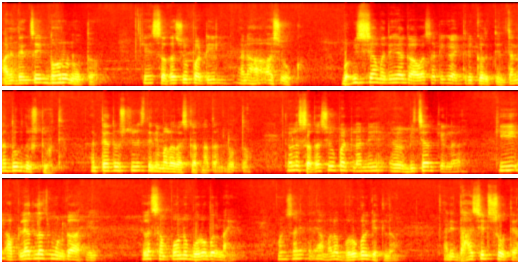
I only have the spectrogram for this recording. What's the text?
आणि त्यांचं एक धोरण होतं की सदाशिव पाटील आणि हा अशोक भविष्यामध्ये या गावासाठी काहीतरी करतील. त्यांना दूरदृष्टी होती. आणि त्या दृष्टीनेच त्यांनी मला राजकारणात आणलं होतं. त्यावेळेला सदाशिव पाटलांनी विचार केला की आपल्यातलाच मुलगा आहे ह्याला संपवणं बरोबर नाही. माणसाने त्याने आम्हाला बरोबर घेतलं. आणि दहा सीट्स होत्या.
